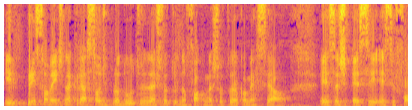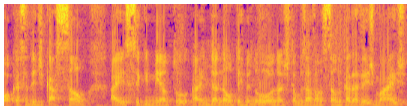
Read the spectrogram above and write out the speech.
e principalmente na criação de produtos e no foco na estrutura comercial. Esse, esse, esse foco, essa dedicação a esse segmento ainda não terminou, nós estamos avançando cada vez mais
